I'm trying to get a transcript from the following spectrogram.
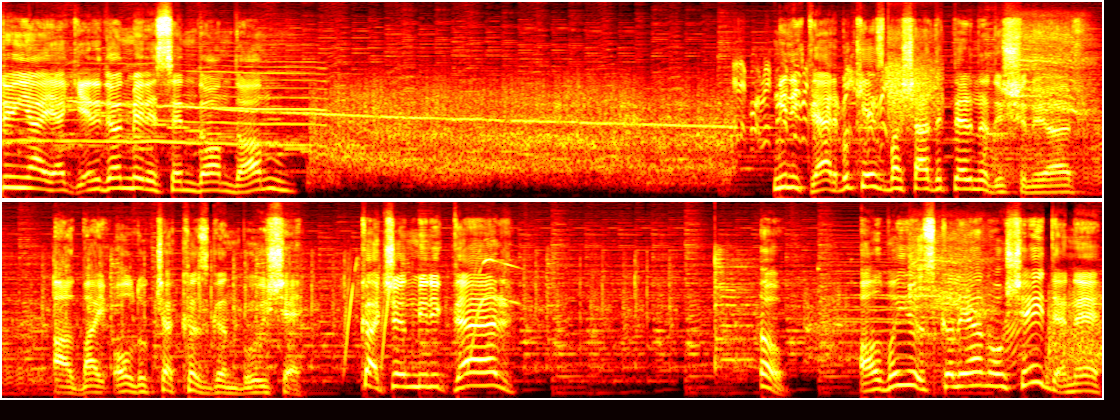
Dünyaya geri dönmelisin Domdom. Minikler bu kez başardıklarını düşünüyor. Albay oldukça kızgın bu işe. Kaçın minikler! Oh, albayı ıskalayan o şey de ne?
